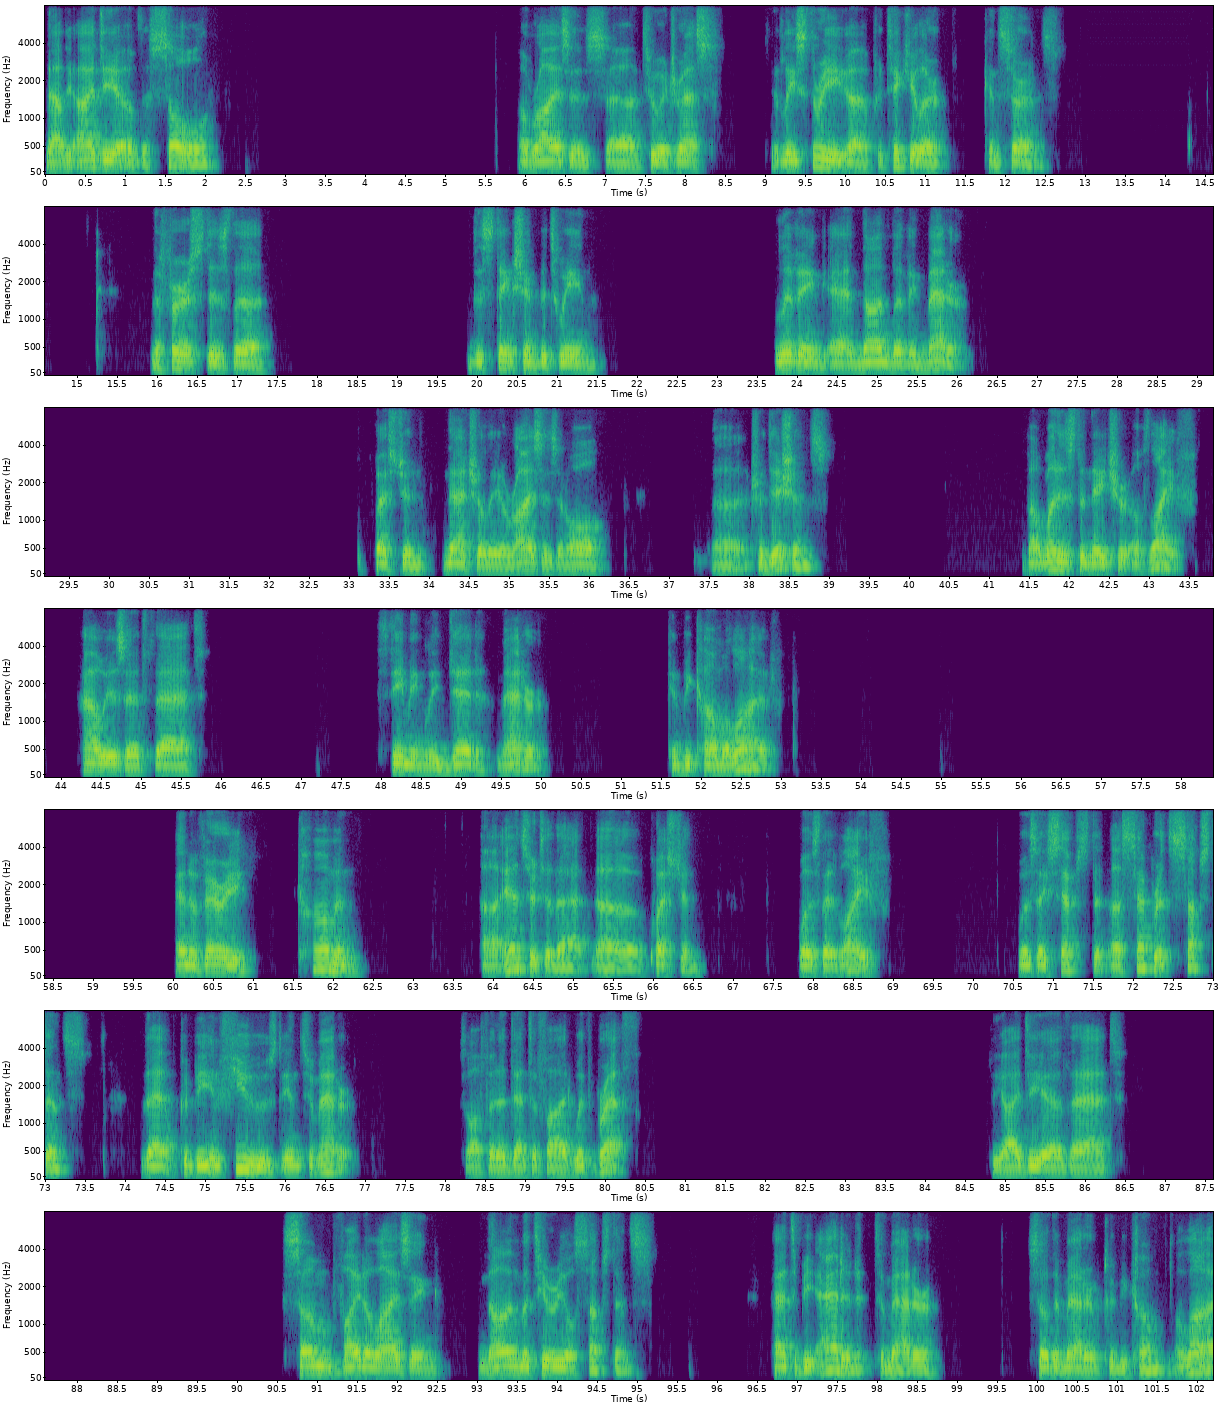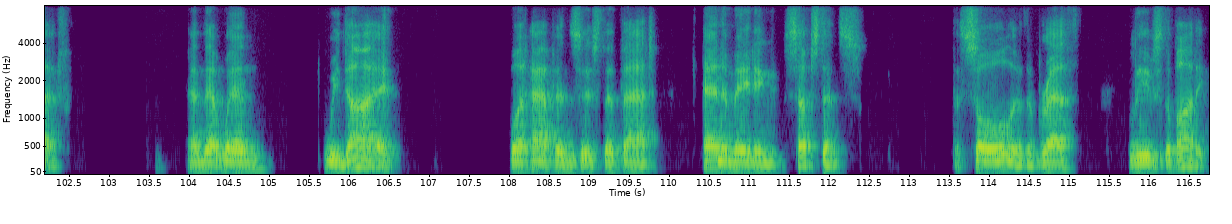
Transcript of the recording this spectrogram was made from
Now, the idea of the soul arises uh, to address at least three uh, particular concerns. The first is the distinction between living and non living matter. Question naturally arises in all uh, traditions about what is the nature of life? How is it that seemingly dead matter can become alive? And a very common uh, answer to that uh, question was that life was a, subst- a separate substance that could be infused into matter. It's often identified with breath. the idea that some vitalizing non material substance had to be added to matter so that matter could become alive. And that when we die, what happens is that that animating substance, the soul or the breath, leaves the body.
